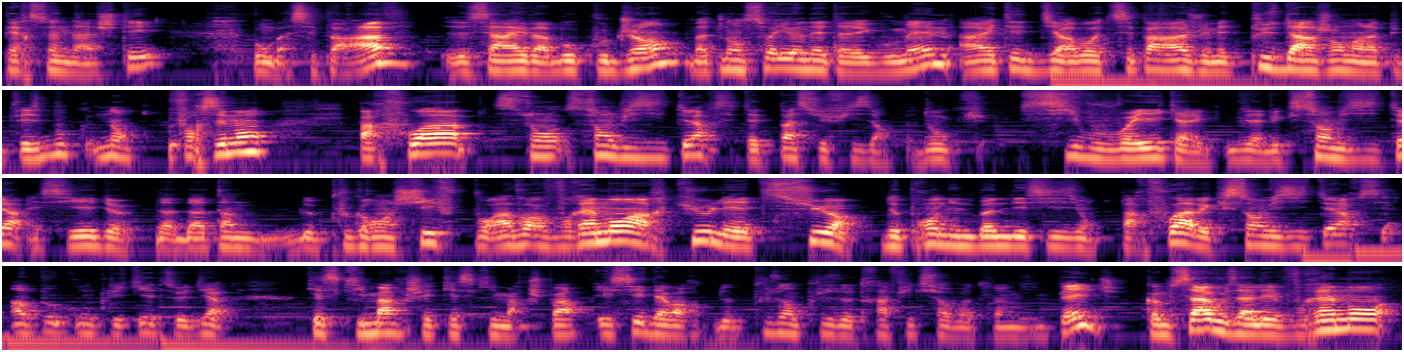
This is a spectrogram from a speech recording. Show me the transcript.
personne n'a acheté. Bon bah c'est pas grave, ça arrive à beaucoup de gens. Maintenant soyez honnête avec vous-même, arrêtez de dire bon c'est pas grave je vais mettre plus d'argent dans la pub Facebook. Non, forcément Parfois, 100, visiteurs, c'est peut-être pas suffisant. Donc, si vous voyez qu'avec 100 visiteurs, essayez d'atteindre de, plus grands chiffres pour avoir vraiment un recul et être sûr de prendre une bonne décision. Parfois, avec 100 visiteurs, c'est un peu compliqué de se dire qu'est-ce qui marche et qu'est-ce qui marche pas. Essayez d'avoir de plus en plus de trafic sur votre landing page. Comme ça, vous allez vraiment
